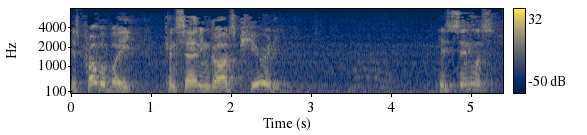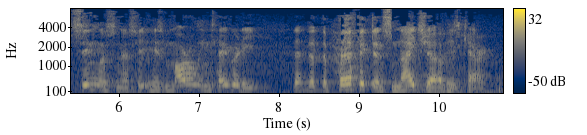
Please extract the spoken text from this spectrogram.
is probably concerning God's purity, His sinless, sinlessness, His moral integrity, the, the, the perfect nature of His character.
